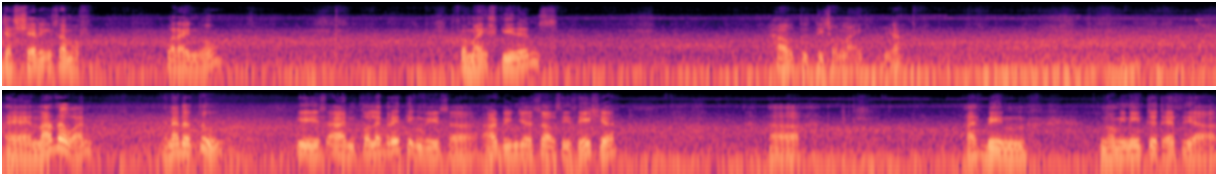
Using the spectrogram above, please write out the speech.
just sharing some of what I know from my experience how to teach online yeah. Another one another two is I'm collaborating with uh, Arbinger Southeast Asia. Uh, I've been nominated as their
